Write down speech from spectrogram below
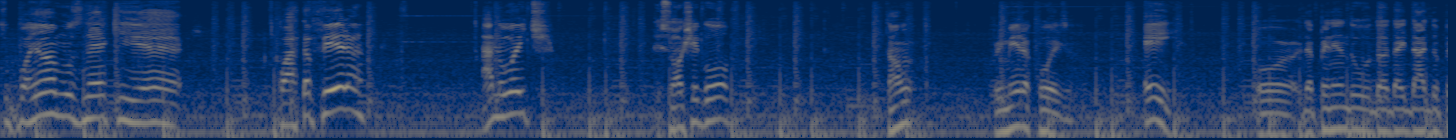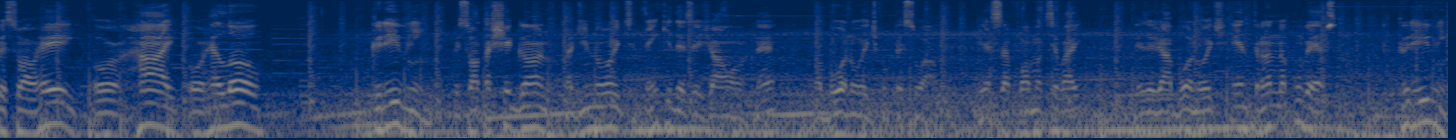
suponhamos, né, que é quarta-feira à noite. O pessoal chegou. Então, primeira coisa. Ei, or dependendo da, da idade do pessoal, hey, or hi, or hello, good evening. O pessoal tá chegando, tá de noite, você tem que desejar um, né, uma boa noite pro pessoal. E essa é a forma que você vai desejar boa noite entrando na conversa. Good evening.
